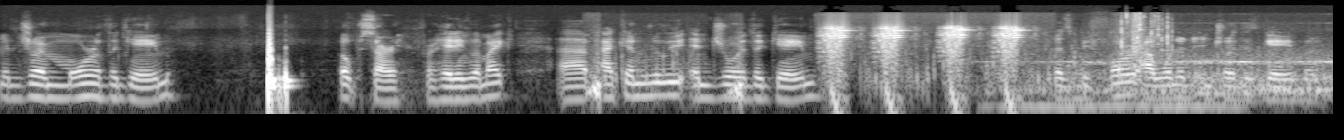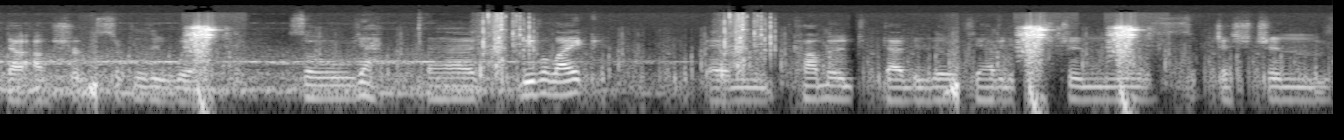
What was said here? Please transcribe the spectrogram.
enjoy more of the game. Oh, sorry for hitting the mic. Uh, I can really enjoy the game because before I wouldn't enjoy this game, but now I sure, certainly will. So yeah, uh, leave a like and comment down below if you have any questions, suggestions,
